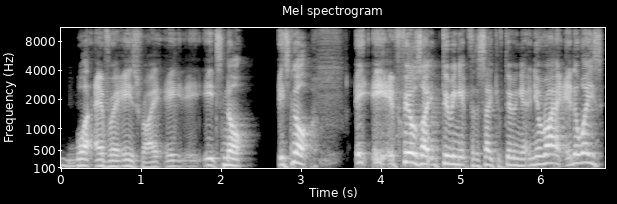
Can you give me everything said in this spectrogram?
whatever it is right? It, it, it's not it's not it, it feels like doing it for the sake of doing it. And you're right it always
